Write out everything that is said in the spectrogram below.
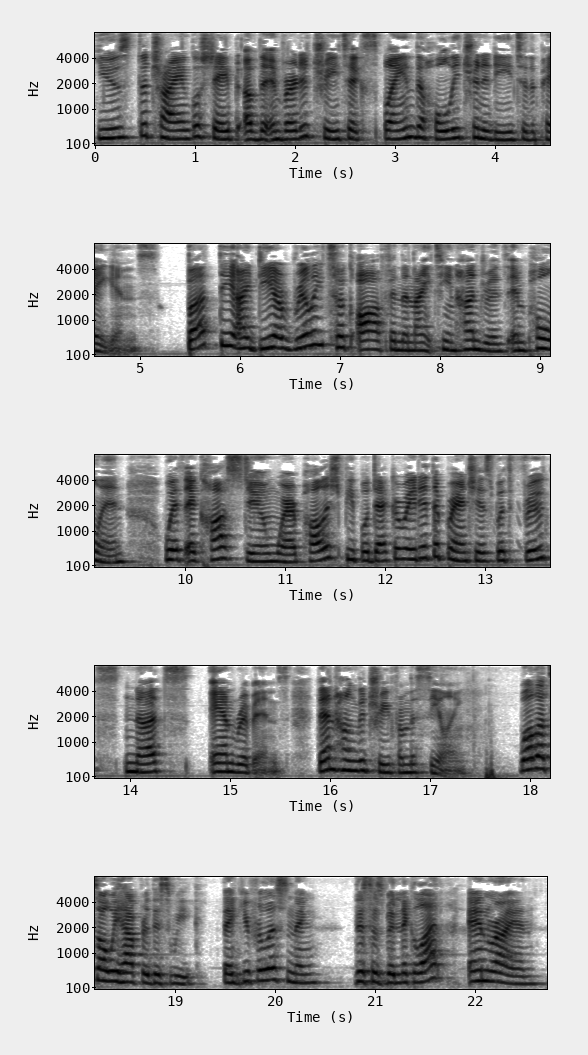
used the triangle shape of the inverted tree to explain the Holy Trinity to the pagans. But the idea really took off in the 1900s in Poland with a costume where Polish people decorated the branches with fruits, nuts, and ribbons, then hung the tree from the ceiling. Well, that's all we have for this week. Thank you for listening. This has been Nicolette and Ryan.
